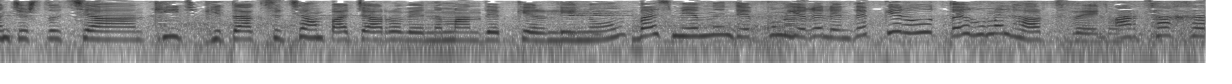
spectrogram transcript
անճշտության, քիչ գիտակցության պատճառով է նման դեպքեր լինում, բայց միևնույն դեպքում եղել են դեպքեր ու տեղում էլ հարթվել։ Արցախը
